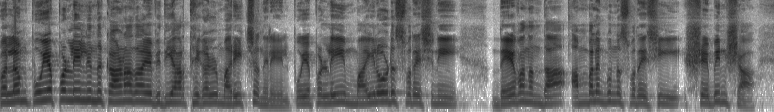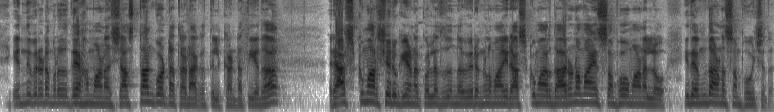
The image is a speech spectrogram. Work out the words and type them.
കൊല്ലം പൂയപ്പള്ളിയിൽ നിന്ന് കാണാതായ വിദ്യാർത്ഥികൾ മരിച്ച നിലയിൽ. പൂയപ്പള്ളി മൈലോട് സ്വദേശിനി ദേവനന്ദ അമ്പലംകുന്ന് സ്വദേശി ഷെബിൻ ഷാ എന്നിവരുടെ മൃതദേഹമാണ് ശാസ്താംകോട്ട തടാകത്തിൽ കണ്ടെത്തിയത്. രാജ്കുമാർ ശെരുകയാണ് കൊല്ലത്ത് നിന്ന് വിവരങ്ങളുമായി. രാജ്കുമാർ ദാരുണമായ സംഭവമാണല്ലോ. ഇതെന്താണ് സംഭവിച്ചത്?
